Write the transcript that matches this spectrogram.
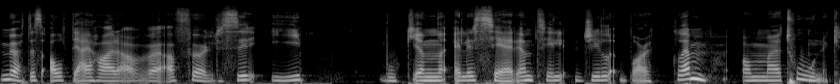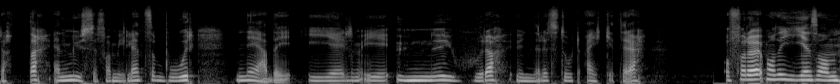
møtes alt jeg har av, av følelser i boken eller serien til Jill Barclem om eh, Tornekrattet, en musefamilie som bor nede i, liksom, i, under jorda, under et stort eiketre. Og for å måte, gi en sånn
